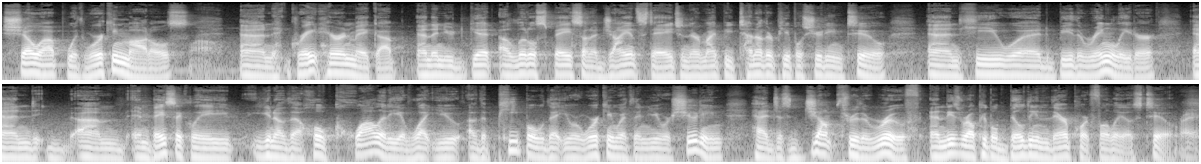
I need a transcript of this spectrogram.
show up with working models and great hair and makeup, and then you'd get a little space on a giant stage, and there might be 10 other people shooting too. And he would be the ringleader, and um, and basically, you know, the whole quality of what you of the people that you were working with and you were shooting had just jumped through the roof. And these were all people building their portfolios too. Right.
